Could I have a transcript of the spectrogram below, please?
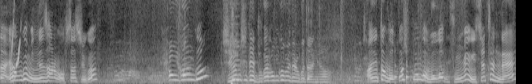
야, 현금 있는 사람 없어 지금? 현금? 지금 시대 누가 현금을 들고 다녀? 아니 또 먹고 싶은 거 뭐가 분명 있을 텐데.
